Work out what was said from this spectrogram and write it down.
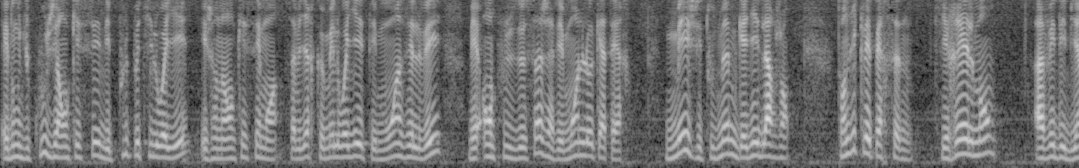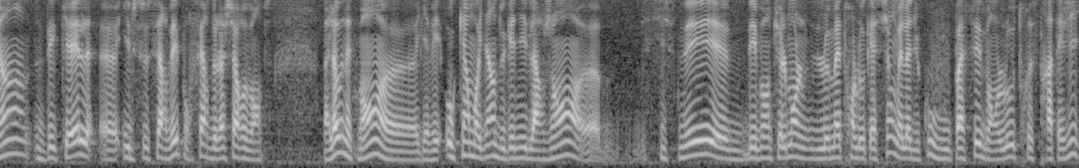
Et donc, du coup, j'ai encaissé des plus petits loyers et j'en ai encaissé moins. Ça veut dire que mes loyers étaient moins élevés, mais en plus de ça, j'avais moins de locataires. Mais j'ai tout de même gagné de l'argent. Tandis que les personnes qui réellement avaient des biens desquels euh, ils se servaient pour faire de l'achat-revente, bah là, honnêtement, il n'y avait aucun moyen de gagner de l'argent, si ce n'est d'éventuellement le mettre en location. Mais là, du coup, vous passez dans l'autre stratégie.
